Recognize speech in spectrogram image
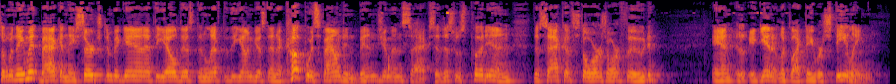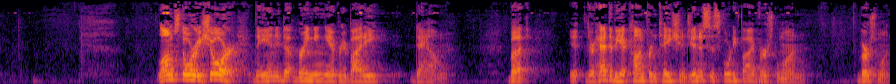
So when they went back and they searched and began at the eldest and left of the youngest, and a cup was found in Benjamin's sack. So this was put in the sack of stores or food. And again, it looked like they were stealing. Long story short, they ended up bringing everybody down. But it, there had to be a confrontation. Genesis 45 verse 1. Verse 1.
